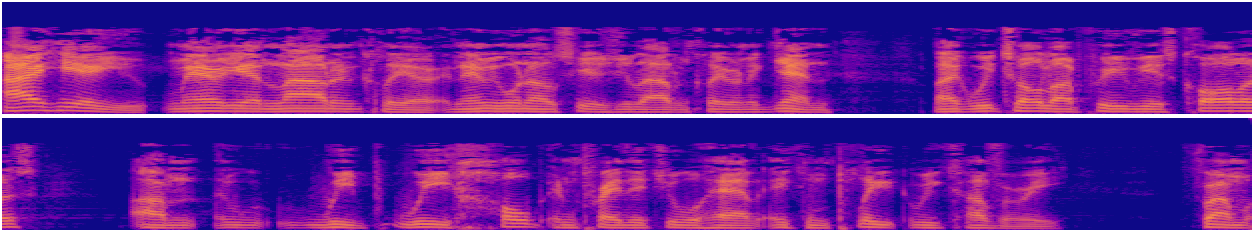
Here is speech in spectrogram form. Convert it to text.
I hear you, Marianne, loud and clear, and everyone else hears you loud and clear. And again, like we told our previous callers, um, we we hope and pray that you will have a complete recovery from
